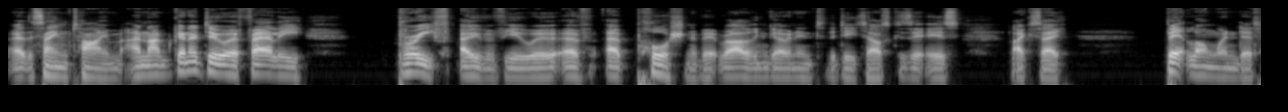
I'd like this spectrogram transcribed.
at the same time. And I'm going to do a fairly brief overview of a portion of it rather than going into the details because it is, like I say, bit long winded.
